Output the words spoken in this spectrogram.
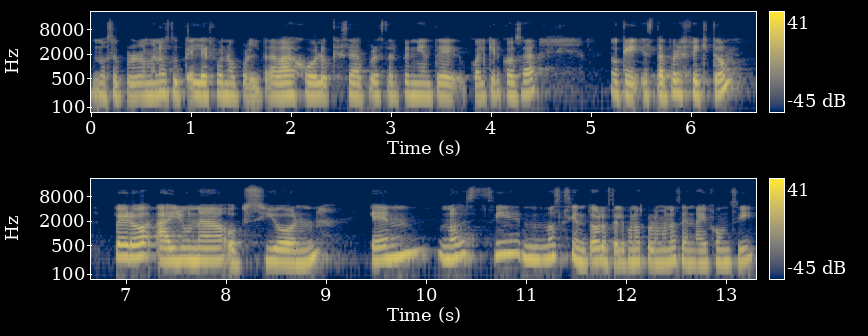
no sé, por lo menos tu teléfono por el trabajo, lo que sea, por estar pendiente cualquier cosa. Ok, está perfecto, pero hay una opción en, no sé si, no sé si en todos los teléfonos, por lo menos en iPhone sí,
